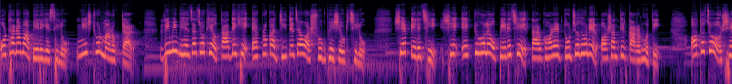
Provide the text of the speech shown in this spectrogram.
ওঠানামা বেড়ে গেছিল, নিষ্ঠুর মানবটার। রিমি ভেজা চোখেও তা দেখে এক প্রকার জিতে যাওয়ার সুখ ভেসে উঠছিল। সে পেরেছে, সে একটু হলেও পেরেছে তার ঘরের দুর্যোধনের অশান্তির কারণ হতে। অথচ সে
